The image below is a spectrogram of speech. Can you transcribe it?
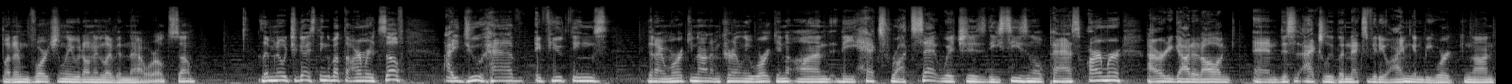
but unfortunately we don't live in that world. So let me know what you guys think about the armor itself. I do have a few things that I'm working on. I'm currently working on the Hex Rot set, which is the seasonal pass armor. I already got it all, and this is actually the next video I'm going to be working on.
